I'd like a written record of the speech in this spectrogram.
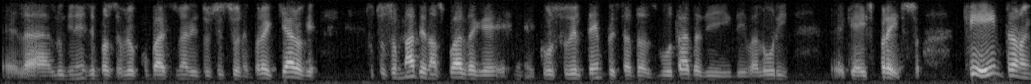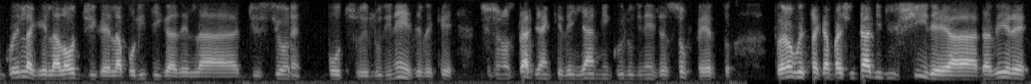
eh, la, l'Udinese possa preoccuparsi di una retrocessione, però è chiaro che tutto sommato è una squadra che nel corso del tempo è stata svuotata di, dei valori eh, che ha espresso, che entrano in quella che è la logica e la politica della gestione pozzo dell'Udinese, perché ci sono stati anche degli anni in cui l'Udinese ha sofferto, però questa capacità di riuscire ad avere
